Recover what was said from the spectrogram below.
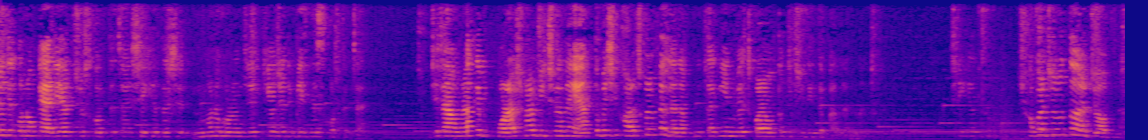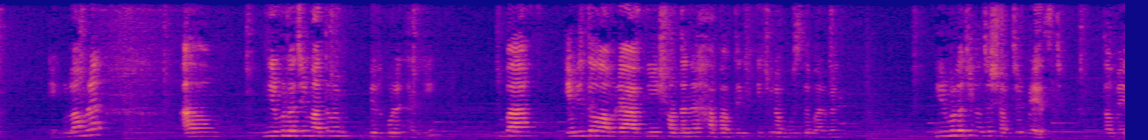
যদি কোনো ক্যারিয়ার চুজ করতে চায়, সেক্ষেত্রে সে, মনে করুন যে কেউ যদি বিজনেস করতে চায়, যেটা আমরা পড়াশোনার পিছনে এত বেশি খরচ করে ফেললেন, আপনি তাকে ইনভেস্ট করার মতো কিছু দিতে পারলেন না। ঠিক আছে? সবার জন্য তো আর জব না। এগুলো আমরা নিউরোলজির মাধ্যমে বের করে থাকি। বা এমনিতেও আমরা আপনি সন্তানের হাবভাব দেখে কিছুটা বুঝতে পারবেন। নিউরোলজি হচ্ছে সবচেয়ে বেস্ট তবে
